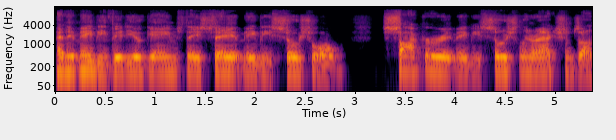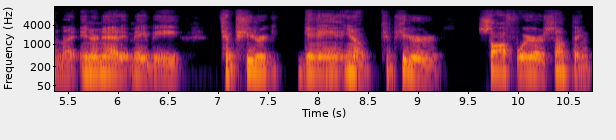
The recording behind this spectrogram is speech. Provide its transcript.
And it may be video games, they say, it may be social soccer, it may be social interactions on the internet, it may be computer game, you know, computer software or something.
